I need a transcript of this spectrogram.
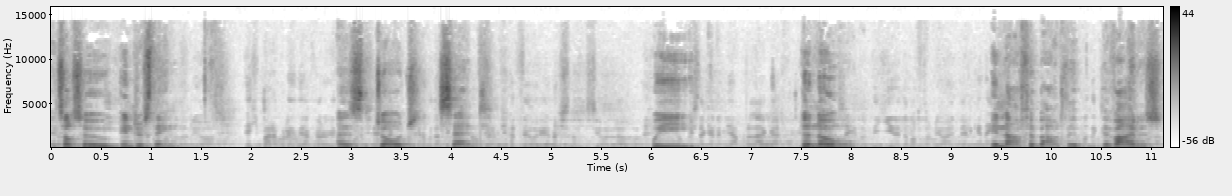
it's also interesting. As George said, we don't know enough about the, the virus.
